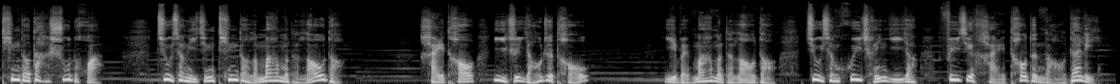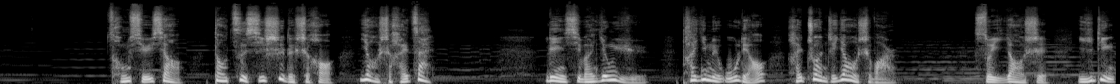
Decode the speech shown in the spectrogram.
听到大叔的话，就像已经听到了妈妈的唠叨。海涛一直摇着头。因为妈妈的唠叨就像灰尘一样飞进海涛的脑袋里。从学校到自习室的时候，钥匙还在。练习完英语，他因为无聊还转着钥匙玩，所以钥匙一定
